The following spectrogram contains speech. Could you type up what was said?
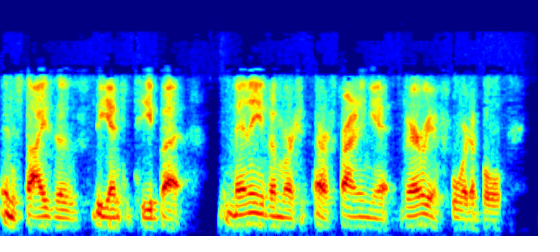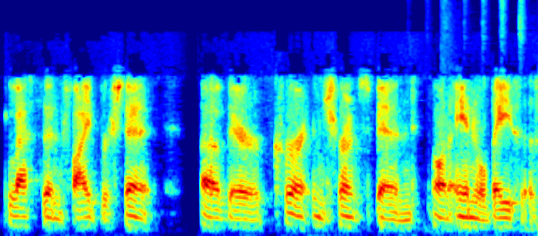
and size of the entity, but many of them are, are finding it very affordable, less than 5% of their current insurance spend on an annual basis.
